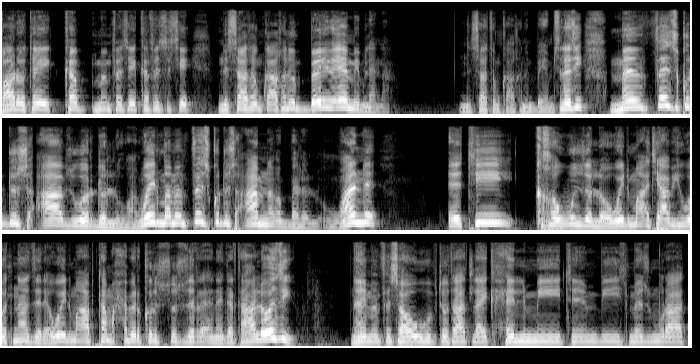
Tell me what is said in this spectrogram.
ባሮተይ ከብ መንፈሰይ ከፍስስ እየ ንሳቶም ከኣ ክንበዩ እዮም ይብለና ንሳቶም ከዓ ክንበ እዮም ስለዚ መንፈስ ቅዱስ ኣብ ዝወርደሉ እዋን ወይ ድማ መንፈስ ቅዱስ ኣብ ንቕበለሉ እዋን እቲ ክኸውን ዘለዎ ወይ ድማ እቲ ኣብ ሂወትና ዝርአ ወይ ድማ ኣብታ ማሕበር ክርስቶስ ዝረአ ነገር ተሃለወ እዚ እዩ ናይ መንፈሳዊ ውህብቶታት ላይ ሕልሚ ትንቢት መዝሙራት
